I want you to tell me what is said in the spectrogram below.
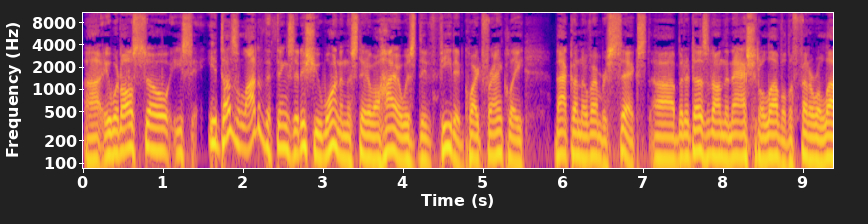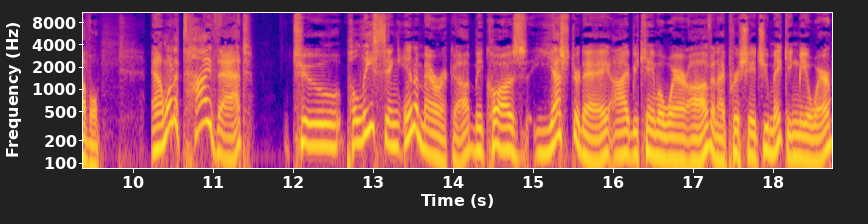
Uh, it would also it does a lot of the things that issue one in the state of Ohio was defeated, quite frankly, back on November sixth. Uh, but it does it on the national level, the federal level, and I want to tie that to policing in America because yesterday I became aware of, and I appreciate you making me aware,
